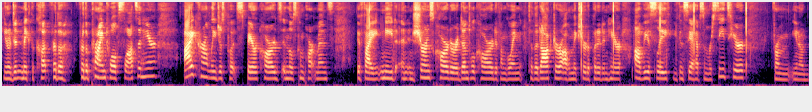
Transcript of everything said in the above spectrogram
you know, didn't make the cut for the, for the prime 12 slots in here. I currently just put spare cards in those compartments if I need an insurance card or a dental card, if I'm going to the doctor, I'll make sure to put it in here. Obviously, you can see I have some receipts here from, you know,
